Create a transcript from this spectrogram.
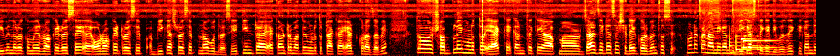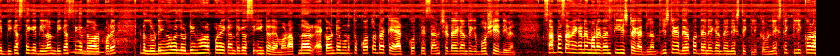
বিভিন্ন রকমের রকেট রয়েছে রকেট রয়েছে, বিকাশ রয়েছে, নগদ রয়েছে। এই তিনটা অ্যাকাউন্টের মাধ্যমে মূলত টাকা অ্যাড করা যাবে। তো সবগুলোই মূলত এক। এখান থেকে আপনার যার যেটা আছে সেটাই করবেন। তো মনে করেন আমি এখান থেকে বিকাশ থেকে দিব। যে এখান থেকে বিকাশ থেকে দিলাম, বিকাশ থেকে দেওয়ার পরে এটা লোডিং হবে লোডিং হওয়ার পরে এখান থেকে হচ্ছে ইন্টার অ্যামাউন্ট আপনার অ্যাকাউন্টে মূলত কত টাকা অ্যাড করতে চান সেটা এখান থেকে বসিয়ে দিবেন। সাপোজ আমি এখানে মনে করেন তিরিশ টাকা দিলাম। তিরিশ টাকা দেওয়ার পর দেন এখান থেকে নেক্সটে ক্লিক করব। নেক্সটে ক্লিক করা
